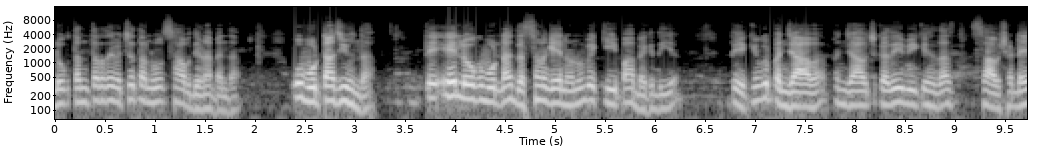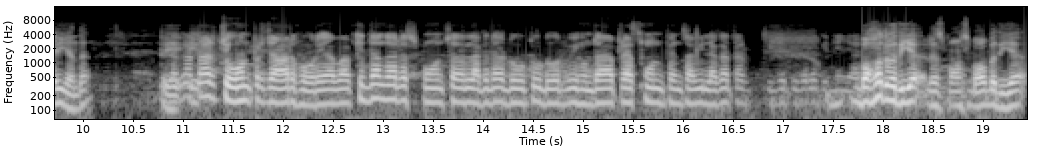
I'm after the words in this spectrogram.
ਲੋਕਤੰਤਰ ਦੇ ਵਿੱਚ ਤੁਹਾਨੂੰ ਹਿਸਾਬ ਦੇਣਾ ਪੈਂਦਾ। ਉਹ ਵੋਟਾਂ 'ਚ ਹੀ ਹੁੰਦਾ। ਤੇ ਇਹ ਲੋਕ ਵੋਟਾਂ 'ਚ ਦੱਸਣਗੇ ਇਹਨਾਂ ਨੂੰ ਵੀ ਕੀ ਭਾਅ ਵਿਕਦੀ ਆ। ਤੇ ਕਿਉਂਕਿ ਪੰਜਾਬ ਆ ਪੰਜਾਬ 'ਚ ਕਦੀ ਵੀ ਕਿਸੇ ਦਾ ਹਿਸਾਬ ਛੱਡਿਆ ਨਹੀਂ ਜਾਂਦਾ। ਤੇ ਲਗਾਤਾਰ ਚੋਣ ਪ੍ਰਚਾਰ ਹੋ ਰਿਹਾ ਵਾ। ਕਿਦਾਂ ਦਾ ਰਿਸਪੌਂਸ ਲੱਗਦਾ? ਡੋਰ ਟੂ ਡੋਰ ਵੀ ਹੁੰਦਾ ਪ੍ਰੈਸ ਕਾਨਫਰੰਸਾਂ ਵੀ ਲਗਾਤਾਰ ਬੀਜੇਪੀ ਵੱਲੋਂ ਕੀਤੀਆਂ ਜਾ ਰਹੀਆਂ। ਬਹੁਤ ਵਧੀਆ ਰਿਸਪੌਂਸ ਬਹੁਤ ਵਧੀਆ।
